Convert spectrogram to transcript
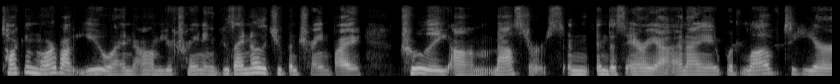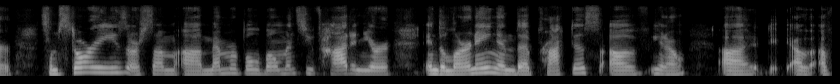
talking more about you and um, your training because I know that you've been trained by truly um, masters in, in this area. And I would love to hear some stories or some uh, memorable moments you've had in your in the learning and the practice of, you know, uh, of, of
